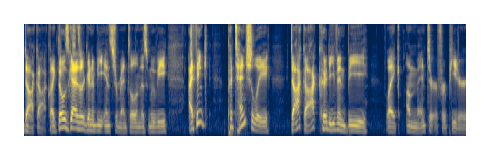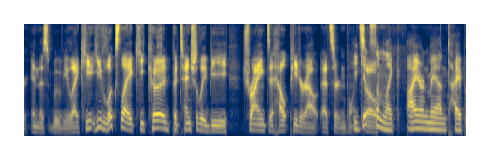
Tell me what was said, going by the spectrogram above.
Doc Ock. Like those guys are going to be instrumental in this movie. I think potentially Doc Ock could even be like a mentor for Peter in this movie. Like he he looks like he could potentially be trying to help Peter out at certain points. He gets so, some like Iron Man type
